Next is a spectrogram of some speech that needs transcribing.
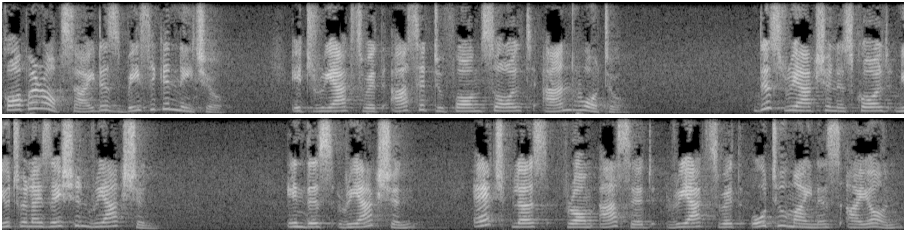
Copper oxide is basic in nature. It reacts with acid to form salt and water. This reaction is called neutralization reaction. In this reaction, H plus from acid reacts with O2 minus ion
